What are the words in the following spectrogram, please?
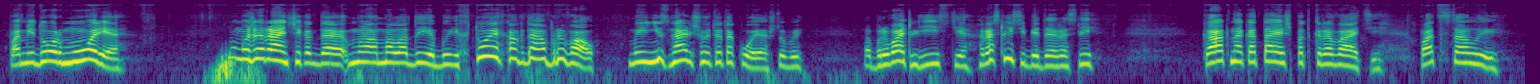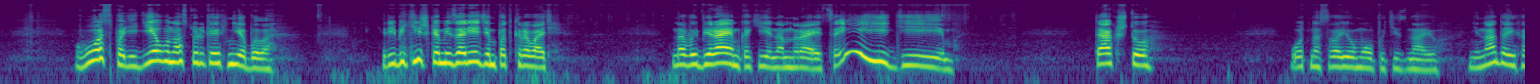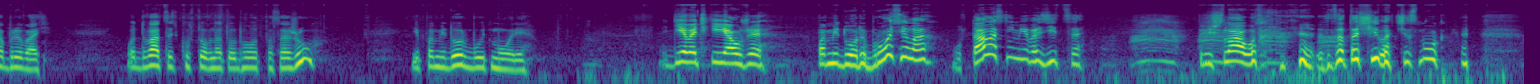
Помидор море. Ну, мы же раньше, когда мы молодые были, кто их когда обрывал? Мы и не знали, что это такое, чтобы обрывать листья. Росли себе, да и росли. Как накатаешь под кровати, под столы. Господи, где у нас только их не было. Ребятишками залезем под кровать. На выбираем, какие нам нравятся. И едим. Так что вот на своем опыте знаю. Не надо их обрывать. Вот 20 кустов на тот год посажу. И помидор будет море. Девочки, я уже помидоры бросила. Устала с ними возиться. Пришла, вот затащила чеснок.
